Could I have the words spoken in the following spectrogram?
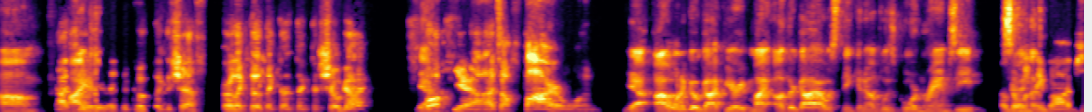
Um, I, I like the cook, like the chef, or like the like the like the show guy. Yeah. Fuck yeah, that's a fire one. Yeah, I want to go Guy Fieri. My other guy I was thinking of was Gordon Ramsay. Okay, someone same vibes.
